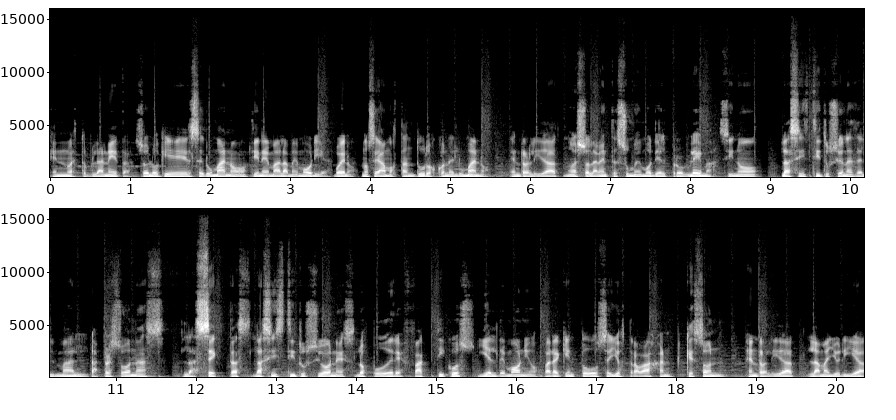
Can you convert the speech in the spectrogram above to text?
en nuestro planeta, solo que el ser humano tiene mala memoria. Bueno, no seamos tan duros con el humano, en realidad no es solamente su memoria el problema, sino las instituciones del mal, las personas las sectas, las instituciones, los poderes fácticos y el demonio para quien todos ellos trabajan, que son en realidad la mayoría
